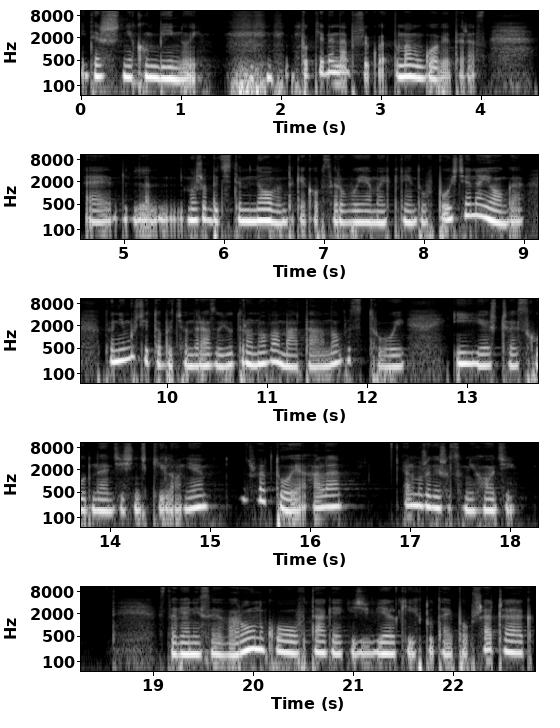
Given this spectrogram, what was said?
I też nie kombinuj. Bo kiedy na przykład, to mam w głowie teraz, e, może być tym nowym, tak jak obserwuję moich klientów, pójście na jogę, to nie musi to być od razu jutro nowa mata, nowy strój i jeszcze schudnę 10 kilo, nie? Żartuję, ale, ale może wiesz o co mi chodzi. Stawianie sobie warunków, tak, jakichś wielkich tutaj poprzeczek,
